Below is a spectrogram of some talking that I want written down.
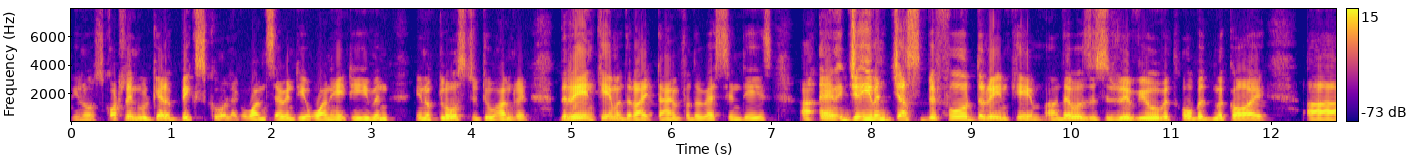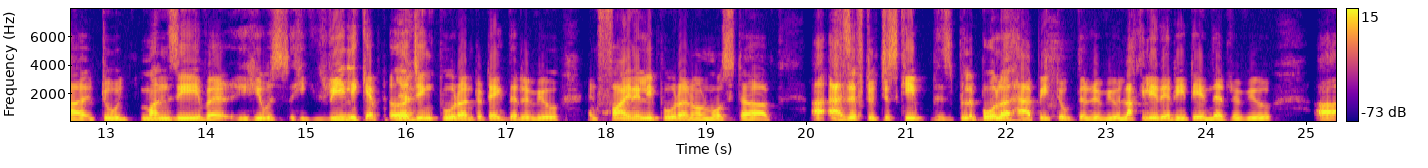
you know Scotland would get a big score, like a 170 or 180, even you know close to 200. The rain came at the right time for the West Indies, uh, and j- even just before the rain came, uh, there was this review with Obed McCoy uh, to Munsey, where he, he, was he really kept urging yeah. Pooran to take the review, and finally Pooran almost uh, uh, as if to just keep his bowler happy took the review. Luckily, they retained that review, uh,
